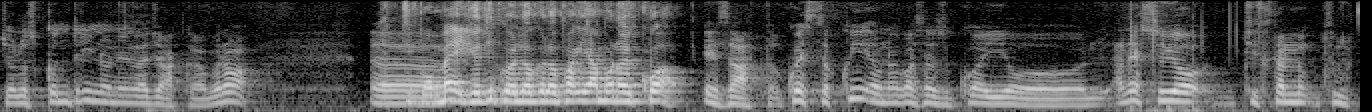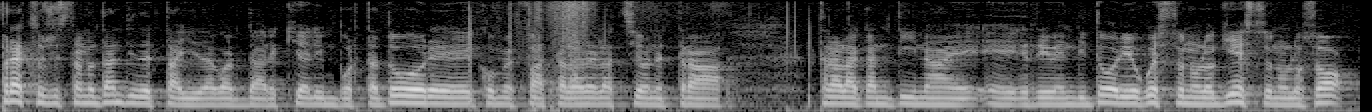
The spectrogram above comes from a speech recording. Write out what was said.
C'è lo scontrino nella giacca, però tipo meglio di quello che lo paghiamo noi qua. Esatto, questo qui è una cosa su cui io... Adesso io ci stanno, sul prezzo ci stanno tanti dettagli da guardare, chi è l'importatore, come è fatta la relazione tra, tra la cantina e, e, il rivenditore. Io questo non l'ho chiesto, non lo so.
